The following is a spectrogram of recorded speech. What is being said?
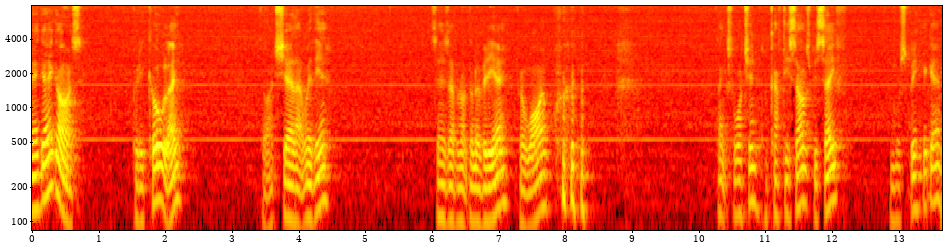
There you go guys. Pretty cool eh? Thought I'd share that with you. Says I've not done a video for a while. Thanks for watching. Look after yourselves, be safe, and we'll speak again.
